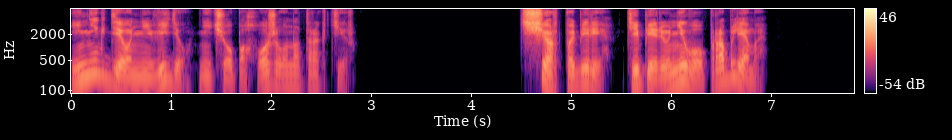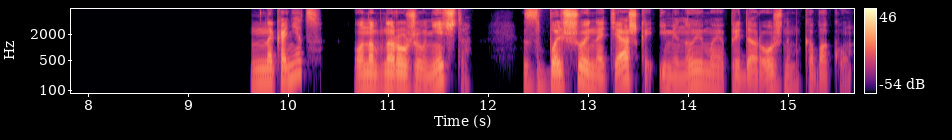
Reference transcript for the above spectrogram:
И нигде он не видел ничего похожего на трактир. Черт побери, теперь у него проблемы. Наконец, он обнаружил нечто с большой натяжкой, именуемое придорожным кабаком.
